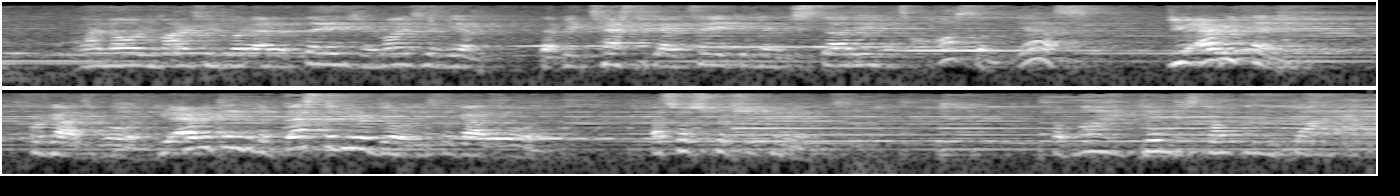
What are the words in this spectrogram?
And I know your mind's going to go to other things. Your mind's going to be on that big test you got to take. You're going to be studying. It's awesome. Yes. Do everything for God's glory. Do everything to the best of your abilities for God's glory. That's what Scripture commands. But my goodness, don't leave God out.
